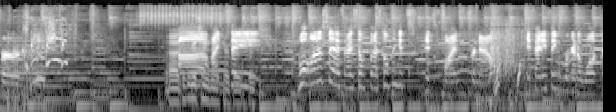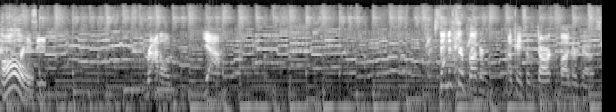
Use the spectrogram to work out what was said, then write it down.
for Sploosh. Uh, Uh, I'd say- characteristics? Well, honestly, I, I still I still think it's it's fine for now. If anything, we're gonna want Oh. crazy. Rattled. Yeah. Sinister bugger. Okay, so dark bugger ghost.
